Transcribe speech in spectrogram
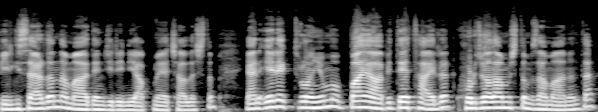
Bilgisayardan da madenciliğini yapmaya çalıştım. Yani Electroneum'u bayağı bir detaylı kurcalamıştım zamanında.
